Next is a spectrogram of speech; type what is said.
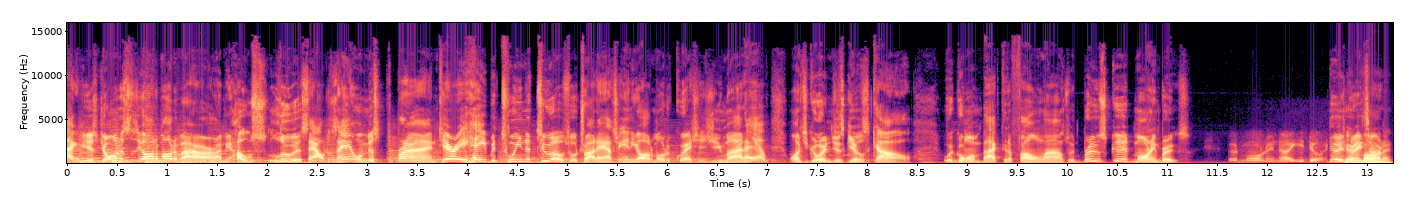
Back. If you just joined us, as the Automotive Hour. I'm your host, Louis Altazan, with Mr. Brian Terry. Hey, between the two of us, we'll try to answer any automotive questions you might have. Why don't you go ahead and just give us a call? We're going back to the phone lines with Bruce. Good morning, Bruce. Good morning. How you doing? Doing Good great, sir.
